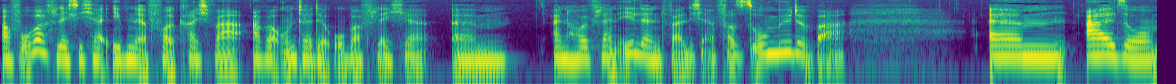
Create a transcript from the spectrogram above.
auf oberflächlicher Ebene erfolgreich war, aber unter der Oberfläche ähm, ein Häuflein Elend, weil ich einfach so müde war. Ähm, also,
